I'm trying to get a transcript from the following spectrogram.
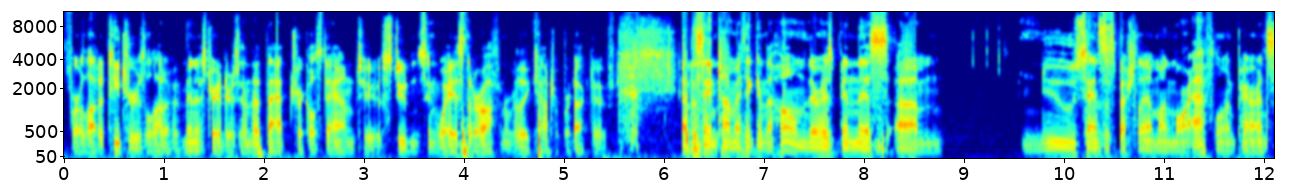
for a lot of teachers, a lot of administrators, and that that trickles down to students in ways that are often really counterproductive. At the same time, I think in the home there has been this. Um, new sense, especially among more affluent parents,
